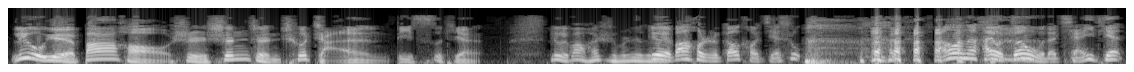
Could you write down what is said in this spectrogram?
六月八号是深圳车展第四天。六月八号还是什么日子？六月八号是高考结束，然后呢，还有端午的前一天，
